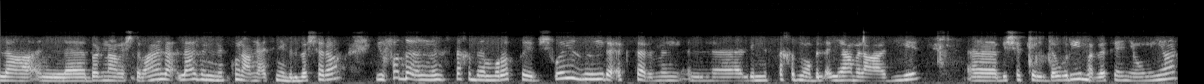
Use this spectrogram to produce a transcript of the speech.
للبرنامج تبعنا. لا لازم نكون عم نعتني بالبشرة. يفضل إنه نستخدم مرطب شوي صغيره أكثر من اللي بنستخدمه بالأيام العادية آه، بشكل دوري مرتين يوميا.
